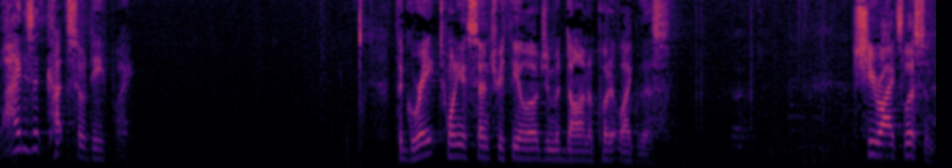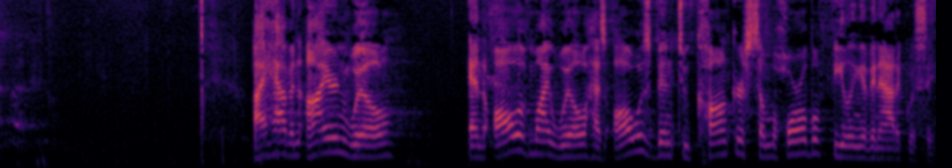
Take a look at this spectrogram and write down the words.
why does it cut so deeply? The great 20th century theologian Madonna put it like this She writes, Listen, I have an iron will, and all of my will has always been to conquer some horrible feeling of inadequacy.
